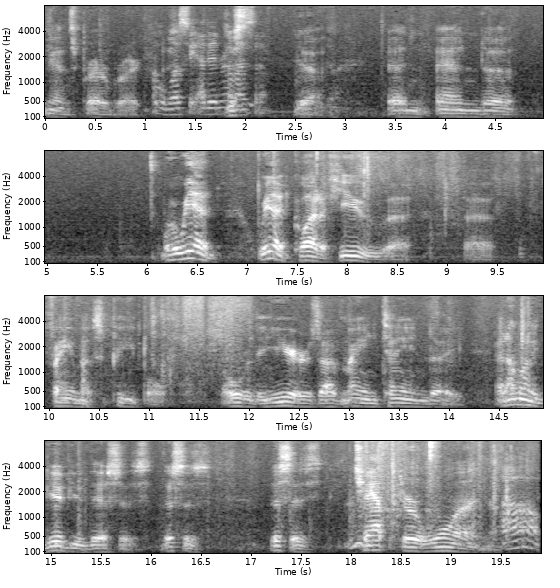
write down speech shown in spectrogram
men's prayer breakfast. Oh, was he? I didn't realize Just- that. Yeah, and and uh, well, we had we had quite a few uh, uh, famous people over the years. I've maintained a, and I'm going to give you this as this is this is chapter one Oh,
